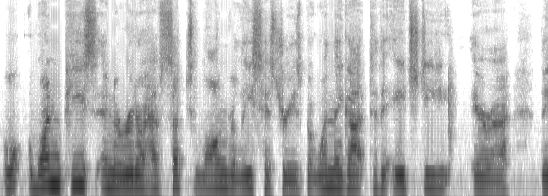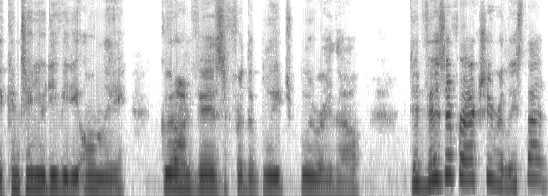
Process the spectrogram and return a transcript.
One Piece and Naruto have such long release histories, but when they got to the HD era, they continue DVD only. Good on Viz for the Bleach Blu ray, though. Did Viz ever actually release that?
